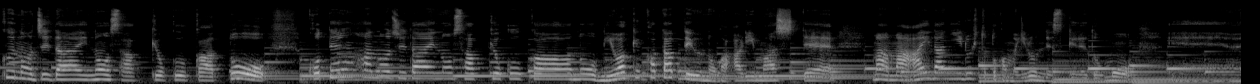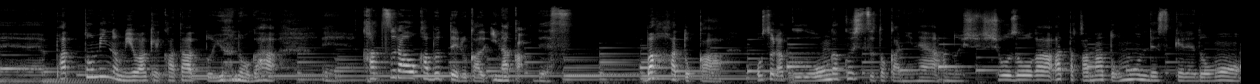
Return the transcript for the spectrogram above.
ックの時代の作曲家と古典派の時代の作曲家の見分け方っていうのがありまして、まあまあ間にいる人とかもいるんですけれども、えーパッと見の見分け方というのが、えーカツラをかぶってるか否かです。バッハとか、おそらく音楽室とかにね、あの、肖像があったかなと思うんですけれども、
